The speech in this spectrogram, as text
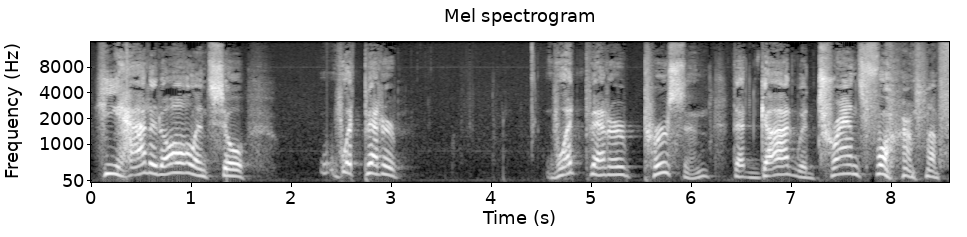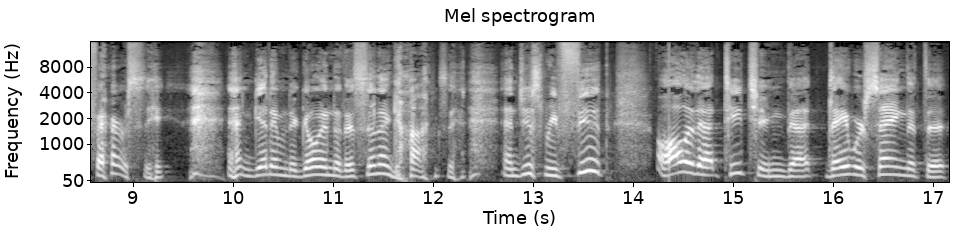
he had it all. And so, what better, what better person that God would transform a Pharisee and get him to go into the synagogues and just refute all of that teaching that they were saying that the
